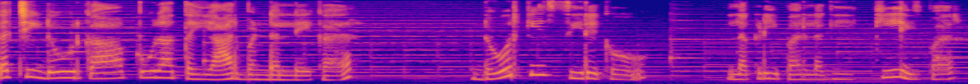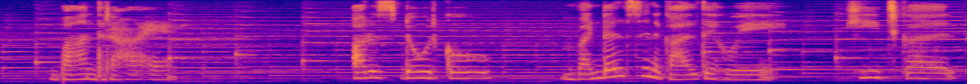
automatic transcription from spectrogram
कच्ची डोर का पूरा तैयार बंडल लेकर डोर के सिरे को लकड़ी पर लगी कील पर बाँध रहा है और उस डोर को बंडल से निकालते हुए खींचकर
